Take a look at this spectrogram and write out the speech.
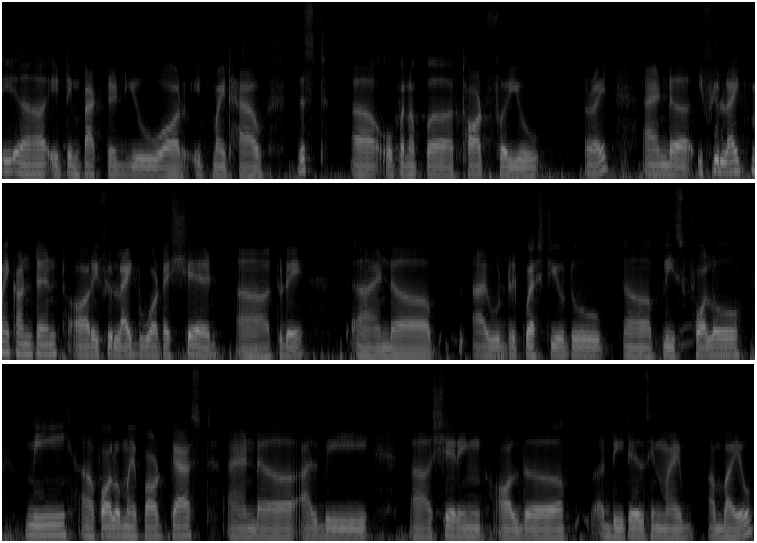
uh, it impacted you or it might have just uh, open up a thought for you right? And uh, if you liked my content or if you liked what i shared uh, today and uh, i would request you to uh, please follow me uh, follow my podcast and uh, i'll be sharing all the details in my bio.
